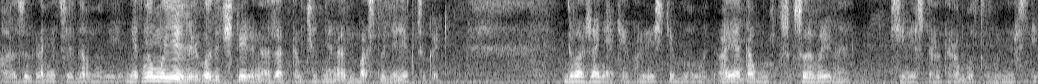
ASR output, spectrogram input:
А за границу я давно не... Нет, ну мы ездили года четыре назад, там что-то мне надо в Бостоне лекции какие-то. Два занятия провести было. Вот. А я там в свое время семестр отработал в университете.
